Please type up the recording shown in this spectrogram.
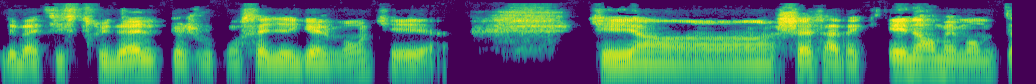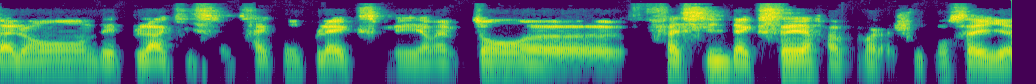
de Baptiste Trudel que je vous conseille également, qui est qui est un chef avec énormément de talent, des plats qui sont très complexes mais en même temps faciles d'accès. Enfin voilà, je vous conseille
